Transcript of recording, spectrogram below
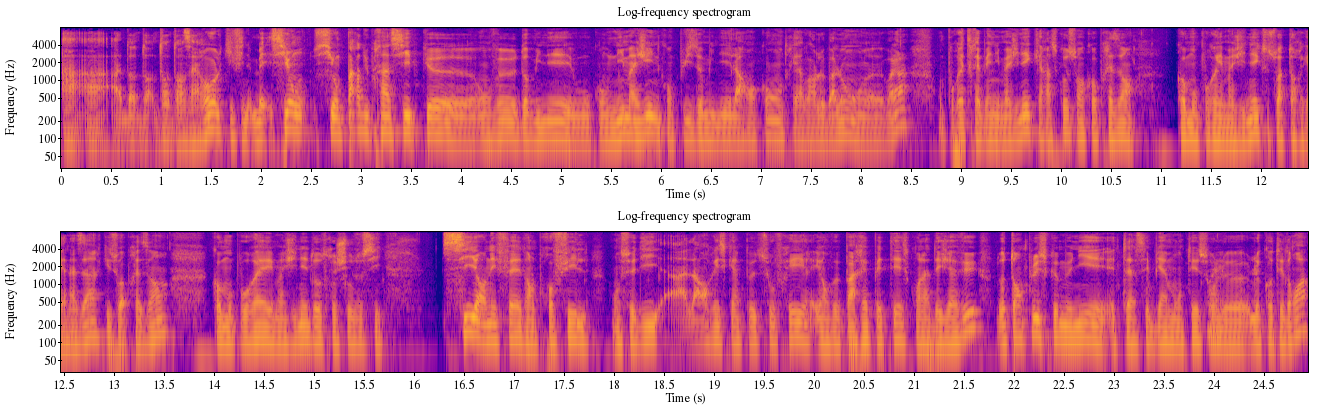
à, à, dans, un rôle qui finit. Mais si on, si on part du principe que euh, on veut dominer ou qu'on imagine qu'on puisse dominer la rencontre et avoir le ballon, euh, voilà, on pourrait très bien imaginer que Carrasco soit encore présent. Comme on pourrait imaginer que ce soit Torgan Hazard qui soit présent, comme on pourrait imaginer d'autres choses aussi. Si en effet dans le profil on se dit ah, là on risque un peu de souffrir et on veut pas répéter ce qu'on a déjà vu, d'autant plus que Meunier est assez bien monté sur oui. le, le côté droit,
